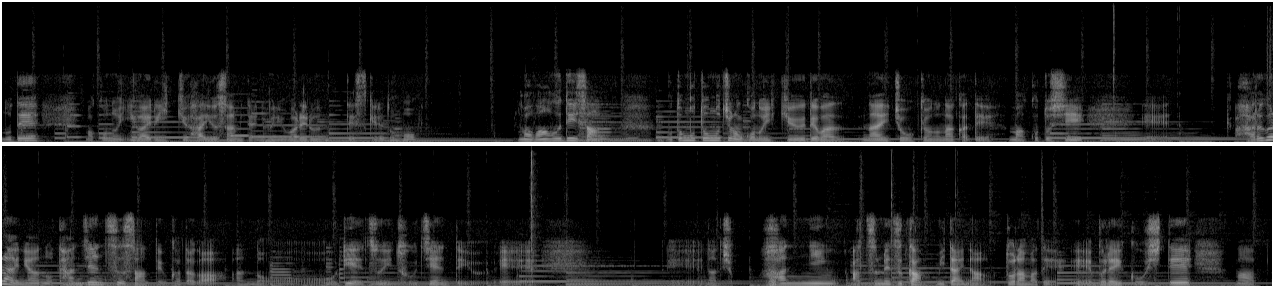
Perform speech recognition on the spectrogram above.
ので、まあ、このいわゆる一級俳優さんみたいな風に言われるんですけれども、まあ、ワンフーディーさんもともともちろんこの一級ではない状況の中で、まあ、今年、えー、春ぐらいにあのタンジェンツーさんっていう方が「あの列随通見」っていう、えーえー、何でしょう犯人集め図鑑みたいなドラマで、えー、ブレイクをして、まあ、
